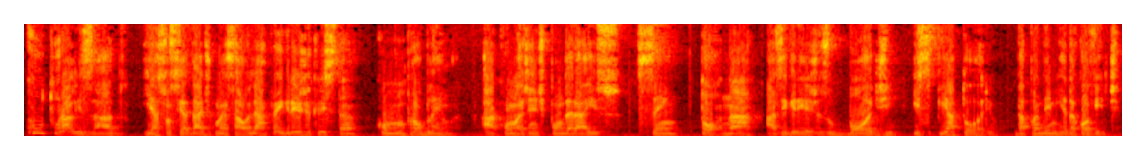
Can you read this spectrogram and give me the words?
culturalizado e a sociedade começar a olhar para a igreja cristã como um problema. Há como a gente ponderar isso sem tornar as igrejas o bode expiatório da pandemia da Covid.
